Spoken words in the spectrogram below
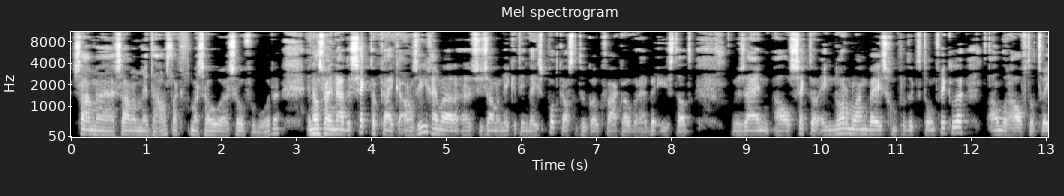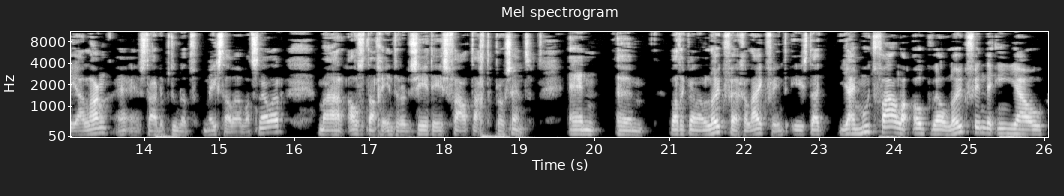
samen, samen met de Hans, laat ik het maar zo, uh, zo verwoorden. En als wij naar de sector kijken aan zich, en waar Suzanne en ik het in deze podcast natuurlijk ook vaak over hebben, is dat we zijn als sector enorm lang bezig om producten te ontwikkelen. Anderhalf tot twee jaar lang. Hè, en start-ups doen dat meestal wel wat sneller. Maar als het dan geïntroduceerd is, faalt 80%. En um, wat ik wel een leuk vergelijk vind, is dat jij moet falen ook wel leuk vinden in jouw,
